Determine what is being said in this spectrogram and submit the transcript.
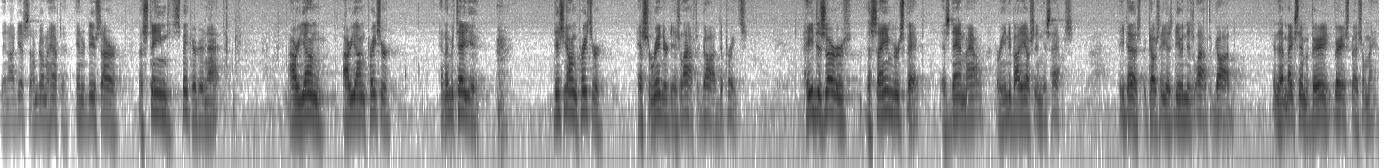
then I guess I'm going to have to introduce our esteemed speaker tonight, our young, our young preacher. And let me tell you, this young preacher has surrendered his life to God to preach. He deserves the same respect as Dan Mao or anybody else in this house. He does because he has given his life to God. And that makes him a very, very special man.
